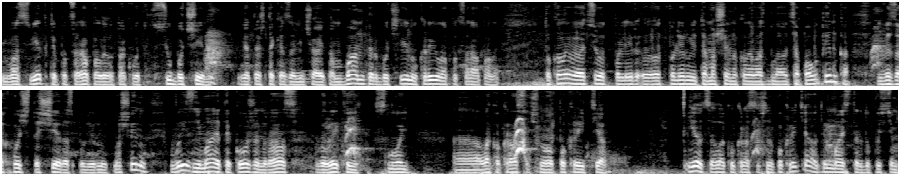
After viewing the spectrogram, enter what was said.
у вас ветки поцарапали отак от всю бочину. Я теж таке замічаю, там бампер, бочину, крила поцарапали. То коли ви оцю от, полір... поліруєте машину, коли у вас була оця паутинка, і ви захочете ще раз полірнути машину, ви знімаєте кожен раз великий слой е, лакокрасочного покриття. І оце лакокрасочне покриття. Один майстер, допустим,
